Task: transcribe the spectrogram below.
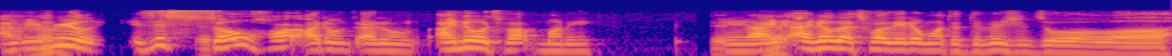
I mean, really, is this so hard? I don't, I don't, I know it's about money. And I, I know that's why they don't want the divisions all uh,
